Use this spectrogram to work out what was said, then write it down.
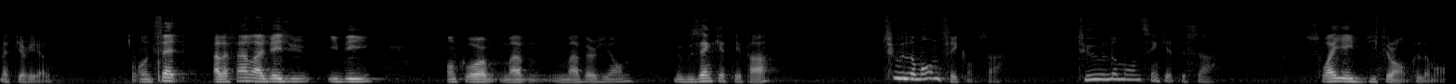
matériels. En fait, à la fin, là, Jésus, il dit, encore ma, ma version, ne vous inquiétez pas, tout le monde fait comme ça. Tout le monde s'inquiète de ça. Soyez différents que le monde.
